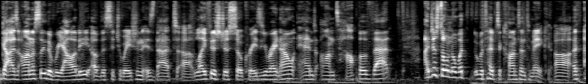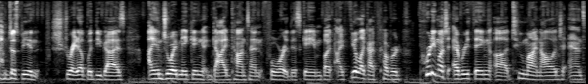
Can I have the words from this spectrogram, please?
guys honestly the reality of the situation is that uh, life is just so crazy right now and on top of that I just don't know what what types of content to make. Uh, I'm just being straight up with you guys. I enjoy making guide content for this game but I feel like I've covered pretty much everything uh, to my knowledge and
